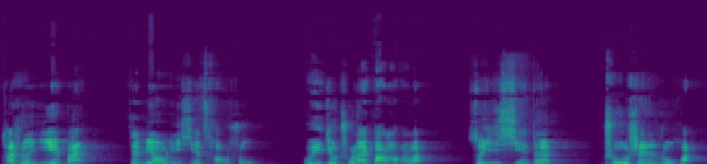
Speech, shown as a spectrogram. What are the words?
他说：“夜半在庙里写草书，鬼就出来帮忙了，所以写的出神入化。”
